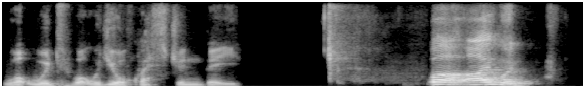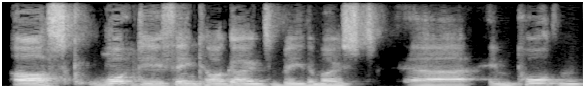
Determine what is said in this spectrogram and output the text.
what would what would your question be? Well, I would ask, what do you think are going to be the most uh, important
